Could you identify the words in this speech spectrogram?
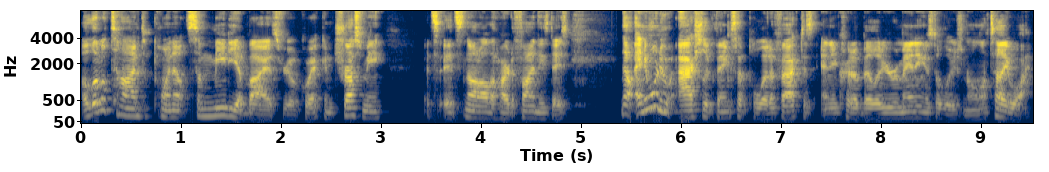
a little time to point out some media bias real quick, and trust me, it's it's not all that hard to find these days. Now, anyone who actually thinks that PolitiFact has any credibility remaining is delusional, and I'll tell you why.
